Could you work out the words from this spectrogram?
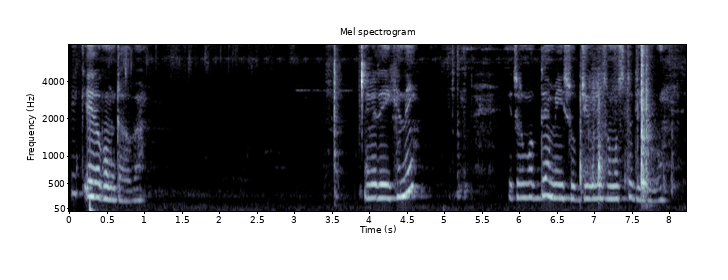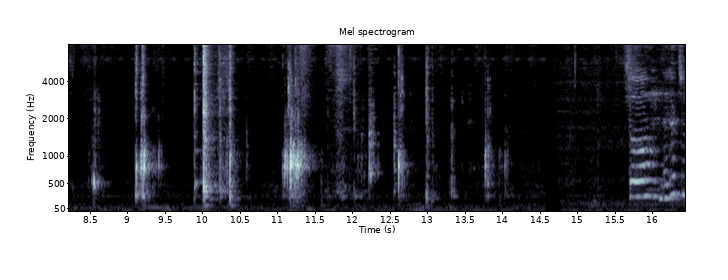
ঠিক এরকমটা হবে। এবার এইখানে এটার মধ্যে আমি এই সবজিগুলো সমস্ত দিয়ে দেবো। তো দেখাচ্ছে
